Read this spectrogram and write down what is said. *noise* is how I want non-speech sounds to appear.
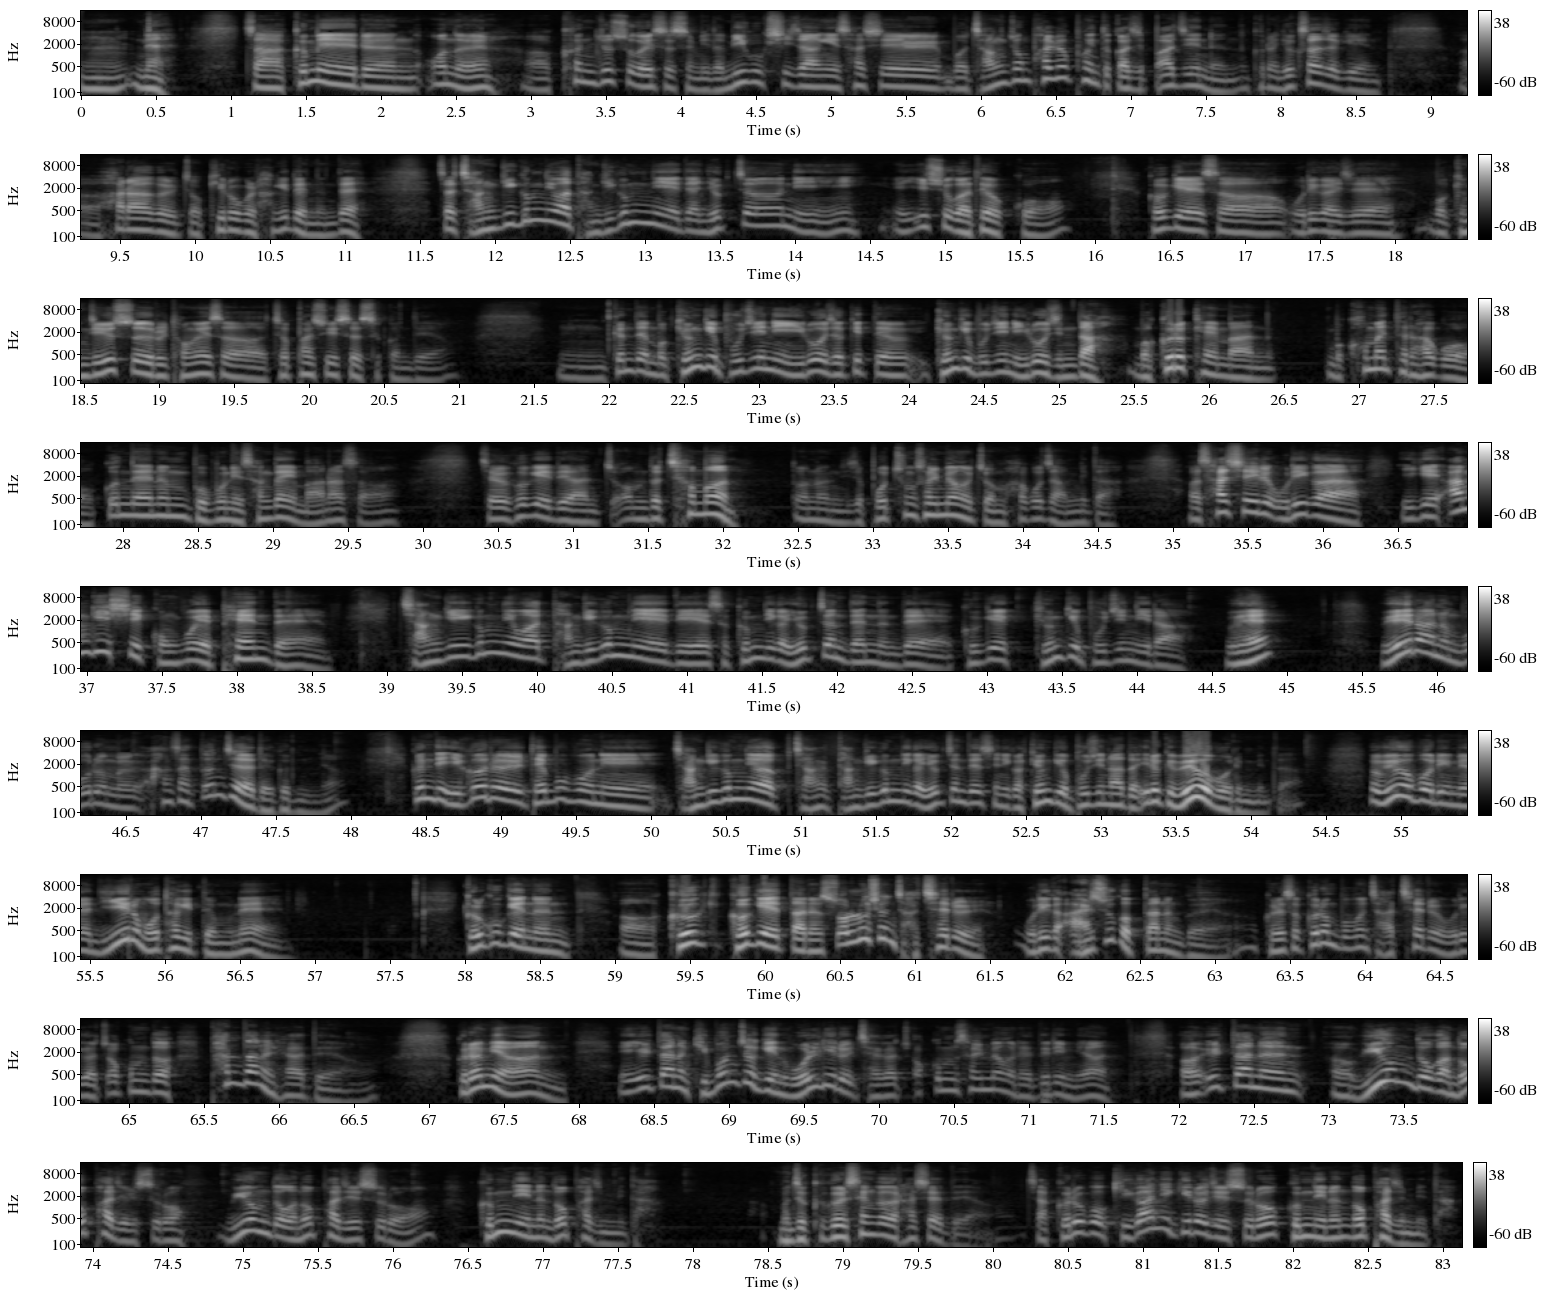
음, 네. 자, 금요일은 오늘 어, 큰 뉴스가 있었습니다. 미국 시장이 사실 뭐 장중 800포인트까지 빠지는 그런 역사적인 어, 하락을 좀 기록을 하게 됐는데, 자, 장기 금리와 단기 금리에 대한 역전이 이슈가 되었고, 거기에서 우리가 이제 뭐 경제 뉴스를 통해서 접할 수 있었을 건데요. 음, 근데 뭐 경기 부진이 이루어졌기 때문에 경기 부진이 이루어진다. 뭐 그렇게만 뭐 코멘트를 하고 끝내는 부분이 상당히 많아서 제가 거기에 대한 좀 더 첨언 또는 이제 보충 설명을 좀 하고자 합니다. 어, 사실 우리가 이게 암기식 공부의 폐인데 장기 금리와 단기 금리에 대해서 금리가 역전됐는데 그게 경기 부진이라 왜? 왜라는 물음을 항상 던져야 되거든요. 근데 이거를 대부분이 장기 금리와 단기 금리가 역전됐으니까 경기가 부진하다 이렇게 외워버립니다. 외워버리면 이해를 못하기 때문에 결국에는 어, 그, 거기에 따른 솔루션 자체를 우리가 알 수가 없다는 거예요. 그래서 그런 부분 자체를 우리가 조금 더 판단을 해야 돼요. 그러면 일단은 기본적인 원리를 제가 조금 설명을 해드리면 어, 일단은 어, 위험도가 높아질수록 위험도가 높아질수록 금리는 높아집니다. 먼저 그걸 생각을 하셔야 돼요. 자, 그리고 기간이 길어질수록 금리는 높아집니다.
